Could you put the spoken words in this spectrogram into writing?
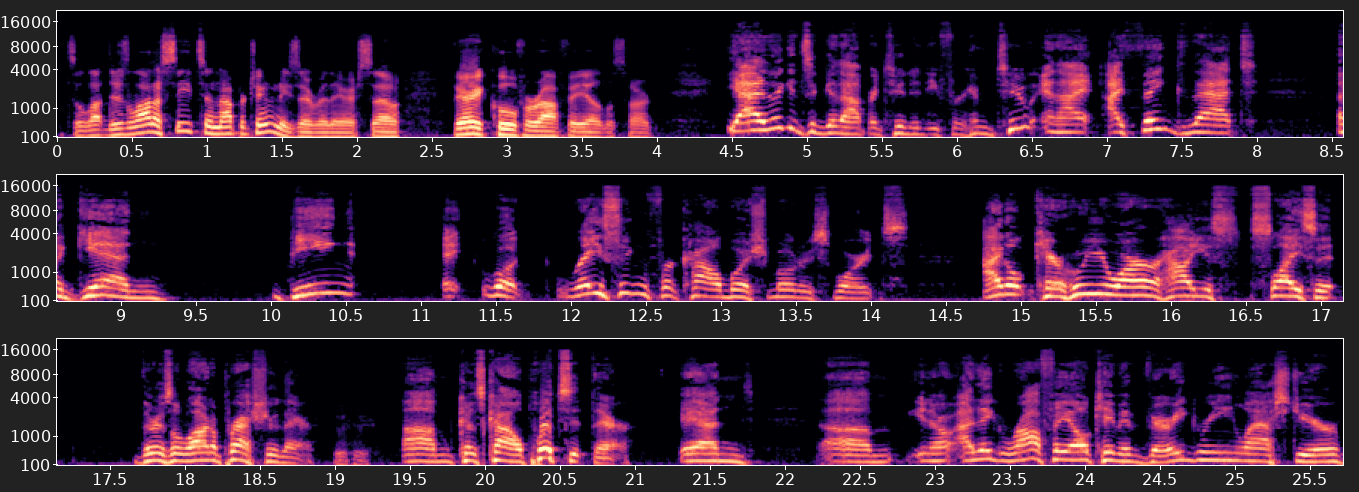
it's a lot. There's a lot of seats and opportunities over there. So very cool for Rafael Lessard. Yeah, I think it's a good opportunity for him too, and I I think that again, being a, look racing for Kyle Busch Motorsports, I don't care who you are or how you slice it. There's a lot of pressure there because Kyle puts it there, and um, you know I think Raphael came in very green last year.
